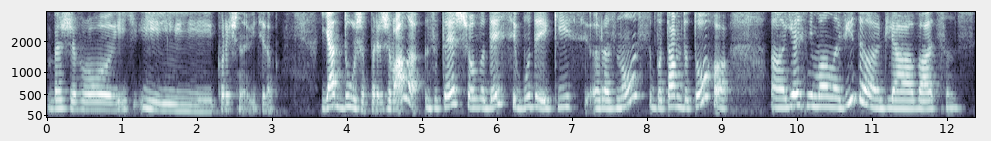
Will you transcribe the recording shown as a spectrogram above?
бежевий і коричневий відтінок. Я дуже переживала за те, що в Одесі буде якийсь рознос, бо там до того я знімала відео для Watsons,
